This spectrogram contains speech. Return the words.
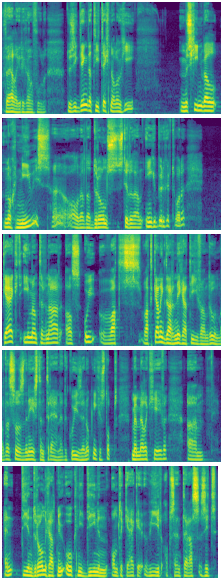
veiliger gaan voelen. Dus ik denk dat die technologie misschien wel nog nieuw is, hè, alhoewel dat drones stilaan ingeburgerd worden kijkt iemand ernaar als, oei, wat, wat kan ik daar negatief aan doen? Maar dat is zoals de eerste trein. Hè. De koeien zijn ook niet gestopt met melk geven. Um, en die een drone gaat nu ook niet dienen om te kijken wie er op zijn terras zit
